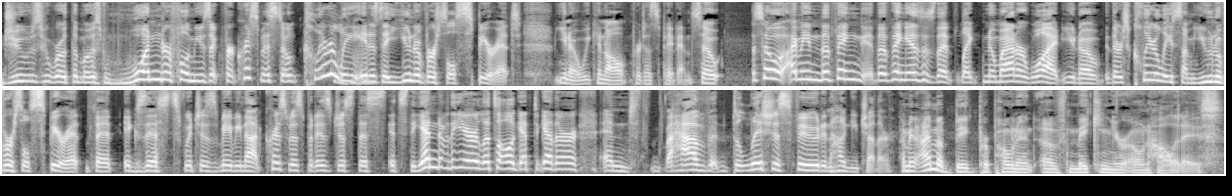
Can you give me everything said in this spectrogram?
Jews who wrote the most wonderful music for Christmas. So clearly, mm-hmm. it is a universal spirit. You know, we can all participate in. So so I mean the thing the thing is is that like no matter what, you know, there's clearly some universal spirit that exists which is maybe not Christmas but is just this it's the end of the year, let's all get together and have delicious food and hug each other. I mean, I'm a big proponent of making your own holidays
